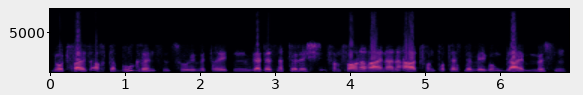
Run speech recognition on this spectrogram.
notfalls auch Tabugrenzen zu übertreten, wird es natürlich von vornherein eine Art von Protestbewegung bleiben müssen,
